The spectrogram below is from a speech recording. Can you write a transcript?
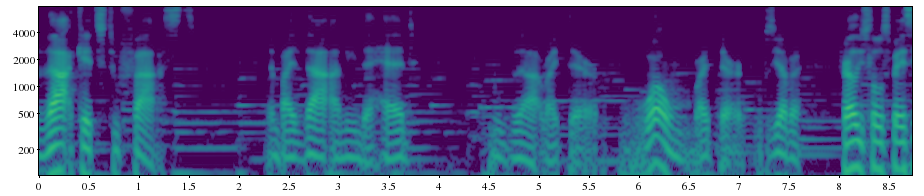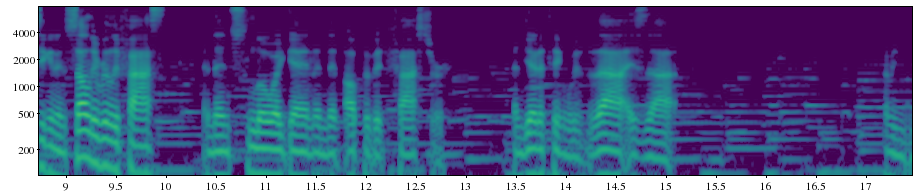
that gets too fast. And by that, I mean the head. Move that right there. Whoa, right there. Because you have a fairly slow spacing and then suddenly really fast and then slow again and then up a bit faster. And the other thing with that is that, I mean,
